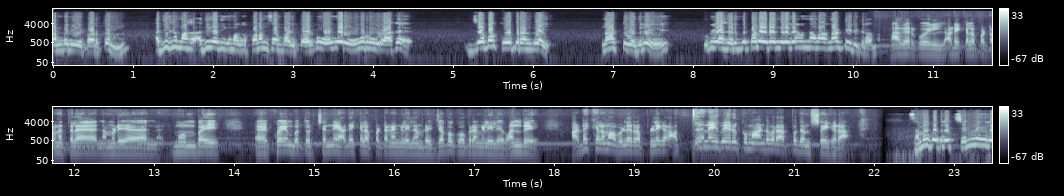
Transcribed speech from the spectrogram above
கம்பெனியை பார்த்தும் அதிகமாக அதிக அதிகமாக பணம் சம்பாதிப்பதற்கு ஒவ்வொரு ஊர் ஊராக ஜப கோபுரங்களை நாட்டுவதிலே குறியாக இருந்து பல இடங்களிலும் நாம் நாட்டி இருக்கிறோம் நாகர்கோயில் அடைக்கல பட்டணத்தில் நம்முடைய மும்பை கோயம்புத்தூர் சென்னை அடைக்கல பட்டணங்களில் நம்முடைய ஜெப கோபுரங்களிலே வந்து அடைக்கலமாக விழுற பிள்ளைகள் அத்தனை பேருக்கும் ஆண்டவர் அற்புதம் செய்கிறார். சமீபத்தில் சென்னையில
